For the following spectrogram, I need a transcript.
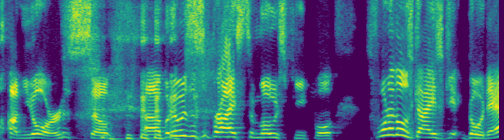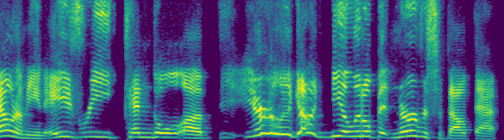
on yours. So, uh, but it was a surprise to most people. If one of those guys get go down, I mean, Avery, Kendall, uh, you're going to be a little bit nervous about that.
